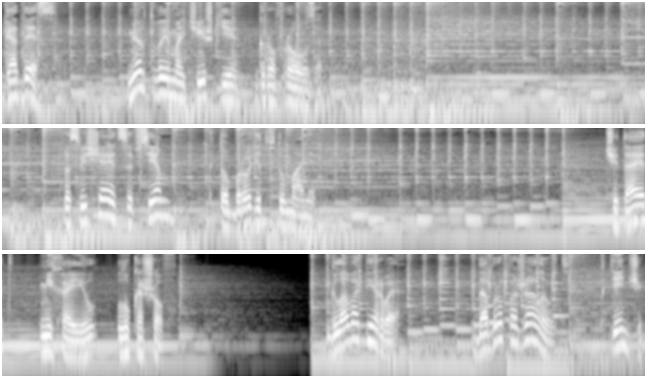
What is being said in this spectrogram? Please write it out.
Гадес. Мертвые мальчишки Грофроуза. Посвящается всем, кто бродит в тумане. Читает Михаил Лукашов. Глава первая. Добро пожаловать, птенчик.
